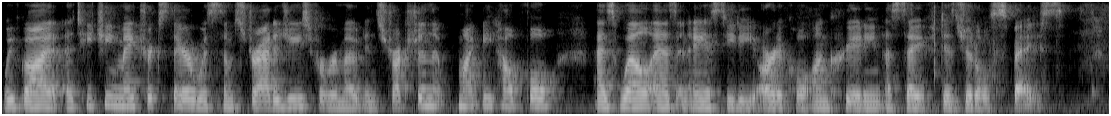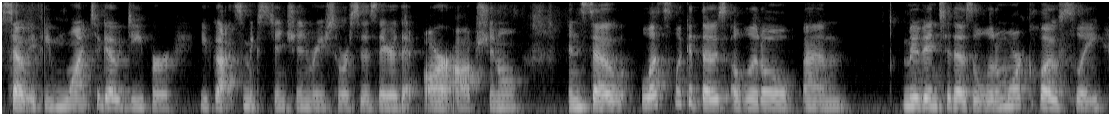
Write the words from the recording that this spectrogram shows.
we've got a teaching matrix there with some strategies for remote instruction that might be helpful as well as an ASCD article on creating a safe digital space. So if you want to go deeper, you've got some extension resources there that are optional. And so let's look at those a little, um, move into those a little more closely.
